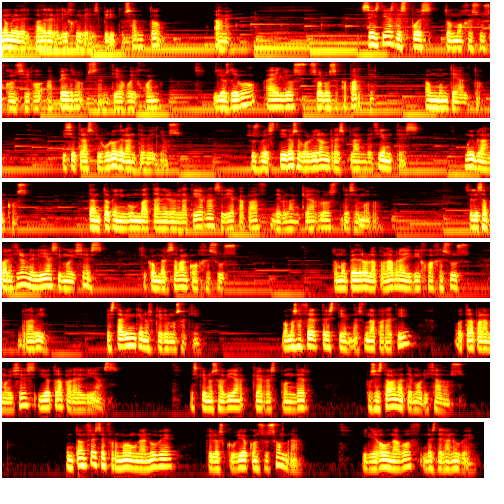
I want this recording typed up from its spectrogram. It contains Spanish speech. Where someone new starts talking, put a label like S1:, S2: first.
S1: el nombre del Padre, del Hijo y del Espíritu Santo. Amén. Seis días después tomó Jesús consigo a Pedro, Santiago y Juan y los llevó a ellos solos aparte, a un monte alto, y se transfiguró delante de ellos. Sus vestidos se volvieron resplandecientes, muy blancos, tanto que ningún batanero en la tierra sería capaz de blanquearlos de ese modo se les aparecieron Elías y Moisés, que conversaban con Jesús. Tomó Pedro la palabra y dijo a Jesús, Rabí, está bien que nos quedemos aquí. Vamos a hacer tres tiendas, una para ti, otra para Moisés y otra para Elías. Es que no sabía qué responder, pues estaban atemorizados. Entonces se formó una nube que los cubrió con su sombra, y llegó una voz desde la nube.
